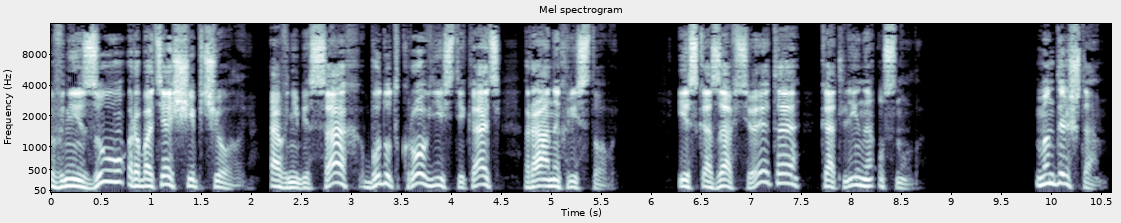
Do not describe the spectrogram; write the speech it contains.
Внизу работящие пчелы, а в небесах будут кровью истекать раны Христовы. И, сказав все это, Катлина уснула. Мандельштам.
